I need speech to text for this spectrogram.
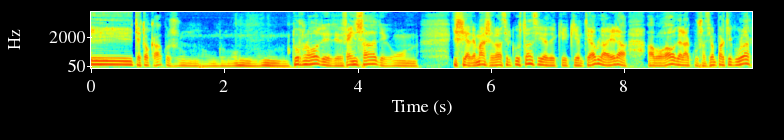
y te toca pues un, turno de, defensa de un y si además era la circunstancia de que quien te habla era abogado de la acusación particular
